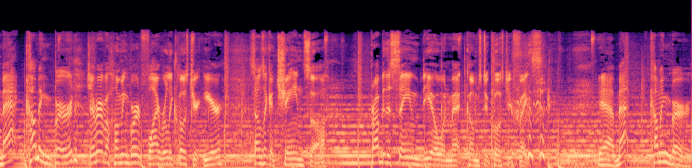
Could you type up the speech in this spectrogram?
Matt Cummingbird. Did you ever have a hummingbird fly really close to your ear? Sounds like a chainsaw. Probably the same deal when Matt comes too close to your face. Yeah, Matt Cummingbird.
